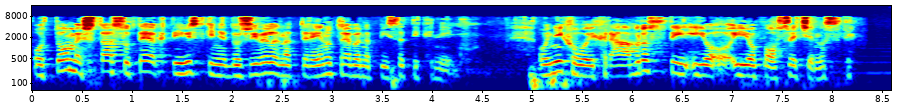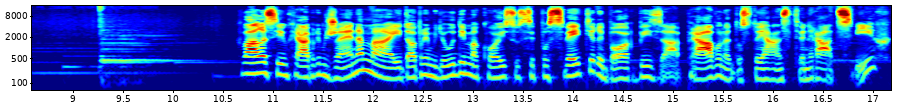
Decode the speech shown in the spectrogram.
O tome šta su te aktivistkinje doživele na terenu treba napisati knjigu. O njihovoj hrabrosti i o, i o posvećenosti. Hvala svim hrabrim ženama i dobrim ljudima koji su se posvetili borbi za pravo na dostojanstven rad svih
